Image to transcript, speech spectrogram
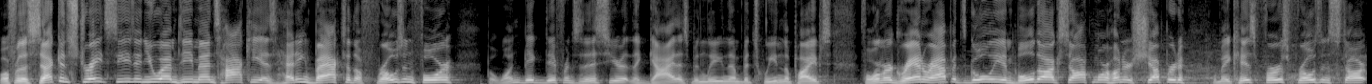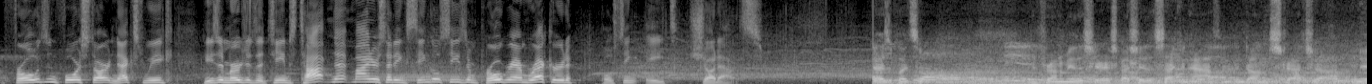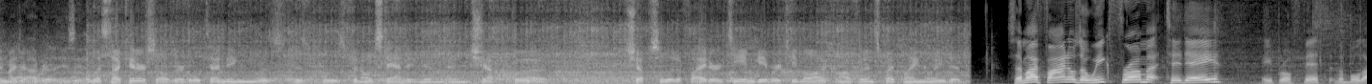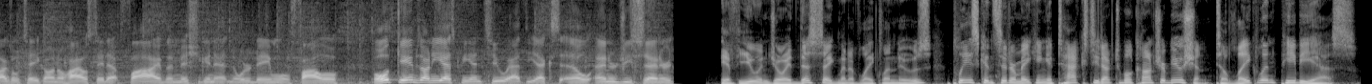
Well, for the second straight season, UMD men's hockey is heading back to the Frozen Four. But one big difference this year, the guy that's been leading them between the pipes, former Grand Rapids goalie and Bulldog sophomore Hunter Shepard, will make his first Frozen start, Frozen Four start next week. He's emerged as the team's top net netminder, setting single-season program record, posting eight shutouts. Guys have played so well front of me this year, especially the second half and down the stretch. Uh, made my job really easy. Let's not kid ourselves. Our goaltending was has, been outstanding, and, and Shep uh, Shep solidified our team, gave our team a lot of confidence by playing the way he did. Semifinals a week from today. April 5th, the Bulldogs will take on Ohio State at 5, then Michigan at Notre Dame will follow. Both games on ESPN2 at the Xcel Energy Center. If you enjoyed this segment of Lakeland News, please consider making a tax-deductible contribution to Lakeland PBS.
